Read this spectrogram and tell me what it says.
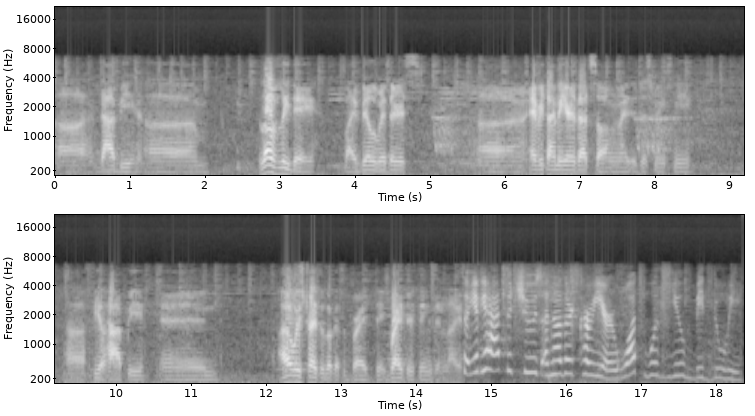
uh, Dabby. Um, Lovely Day by Bill Withers. Uh, every time I hear that song, I, it just makes me uh, feel happy, and I always try to look at the bright thi- brighter things in life. So if you had to choose another career, what would you be doing?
